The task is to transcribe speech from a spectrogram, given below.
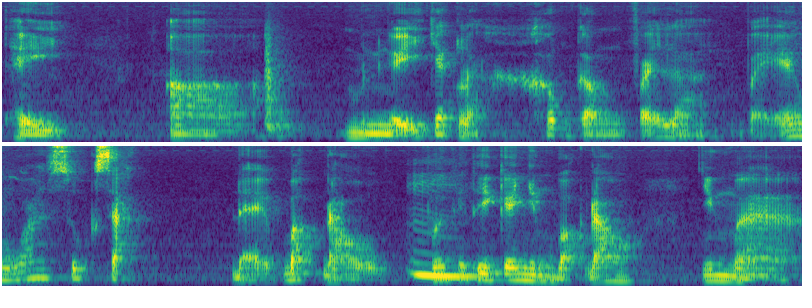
thì ờ, mình nghĩ chắc là không cần phải là vẽ quá xuất sắc để bắt đầu với Ừ. cái thiết kế nhân vật đâu nhưng mà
